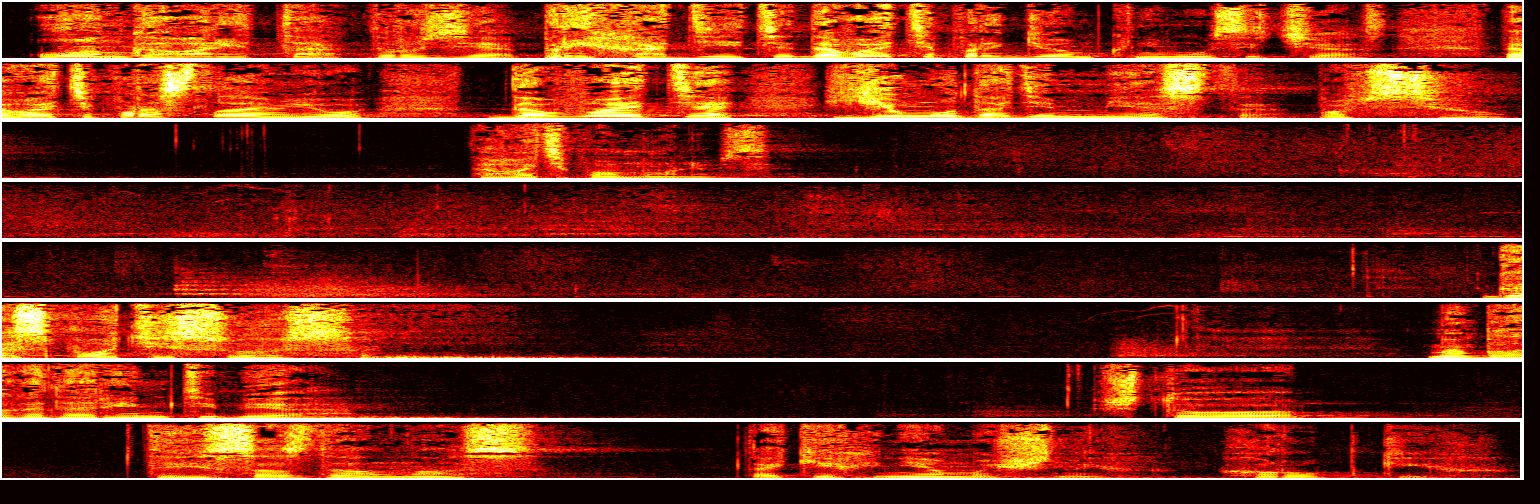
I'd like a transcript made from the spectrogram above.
Он говорит так, друзья, приходите, давайте придем к Нему сейчас, давайте прославим Его, давайте Ему дадим место во всем. Давайте помолимся. Господь Иисус, мы благодарим Тебя, что ты создал нас таких немощных, хрупких.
